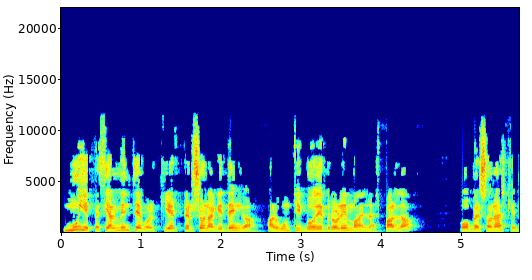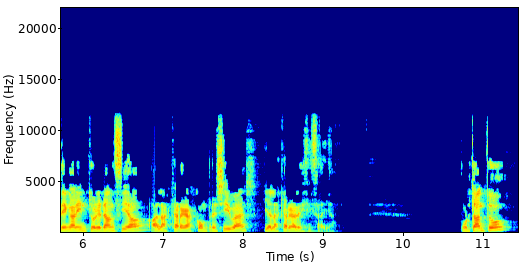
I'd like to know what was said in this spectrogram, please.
muy especialmente a cualquier persona que tenga algún tipo de problema en la espalda o personas que tengan intolerancia a las cargas compresivas y a las cargas de cizalla. Por tanto,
